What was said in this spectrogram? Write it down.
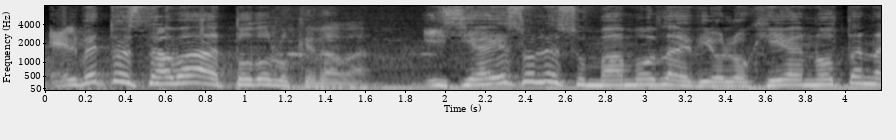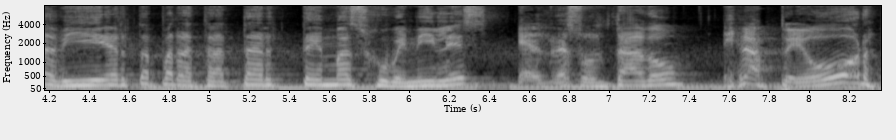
El veto estaba a todo lo que daba. Y si a eso le sumamos la ideología no tan abierta para tratar temas juveniles, el resultado era peor,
